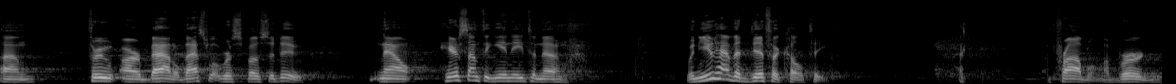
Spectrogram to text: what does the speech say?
um, through our battle. That's what we're supposed to do. Now, here's something you need to know. When you have a difficulty, problem, a burden,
